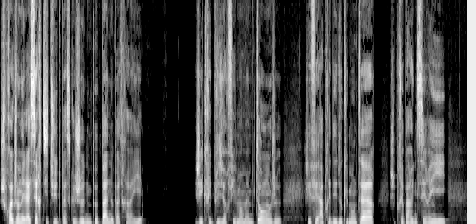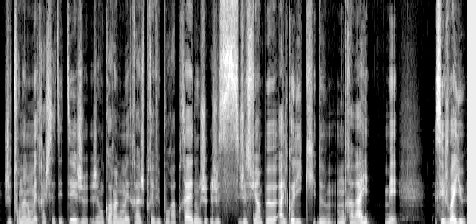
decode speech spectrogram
je crois que j'en ai la certitude parce que je ne peux pas ne pas travailler. J'écris plusieurs films en même temps. J'ai fait après des documentaires. Je prépare une série je tourne un long métrage cet été, j'ai encore un long métrage prévu pour après, donc je, suis un peu alcoolique de mon travail, mais c'est joyeux.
